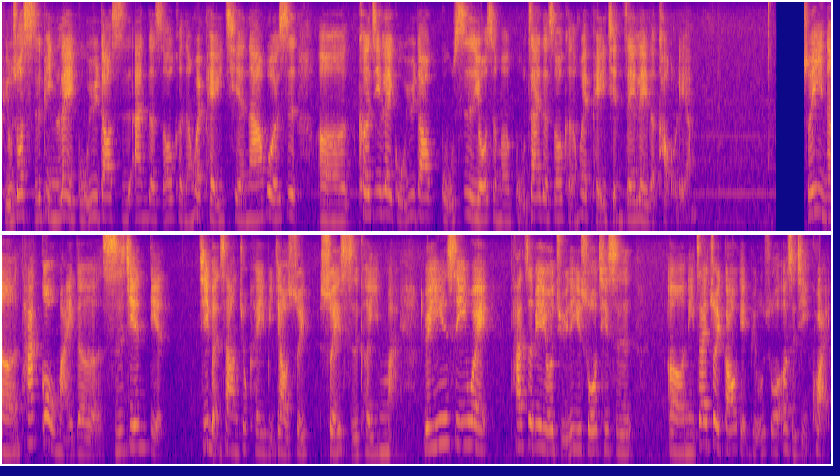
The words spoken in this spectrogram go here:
比如说食品类股遇到食安的时候可能会赔钱啊，或者是呃科技类股遇到股市有什么股灾的时候可能会赔钱这一类的考量。所以呢，他购买的时间点基本上就可以比较随随时可以买，原因是因为他这边有举例说，其实呃你在最高点，比如说二十几块。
